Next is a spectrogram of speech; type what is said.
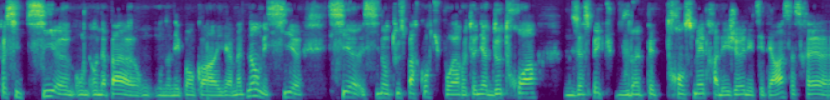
Toi, si, euh, on n'a pas, on n'en est pas encore arrivé à maintenant, mais si, si, si dans tout ce parcours, tu pourrais retenir deux, trois aspects que tu voudrais peut-être transmettre à des jeunes, etc., ça serait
